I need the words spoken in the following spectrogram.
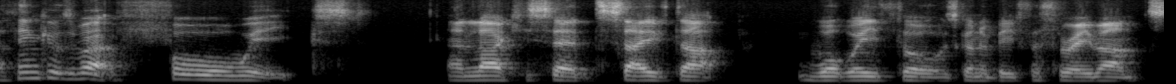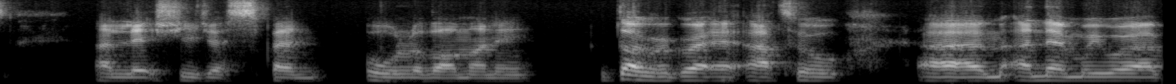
I think it was about four weeks, and like you said, saved up what we thought was going to be for three months, and literally just spent all of our money. Don't regret it at all. Um, and then we were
